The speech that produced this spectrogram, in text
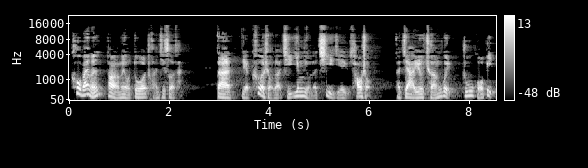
寇白门倒也没有多传奇色彩。但也恪守了其应有的气节与操守。她嫁于权贵朱国弼，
